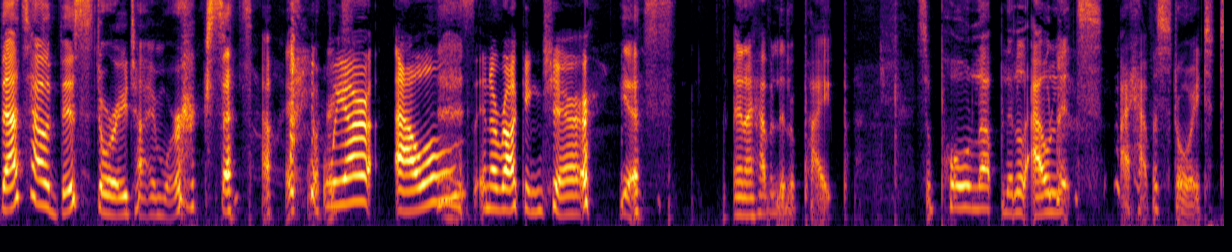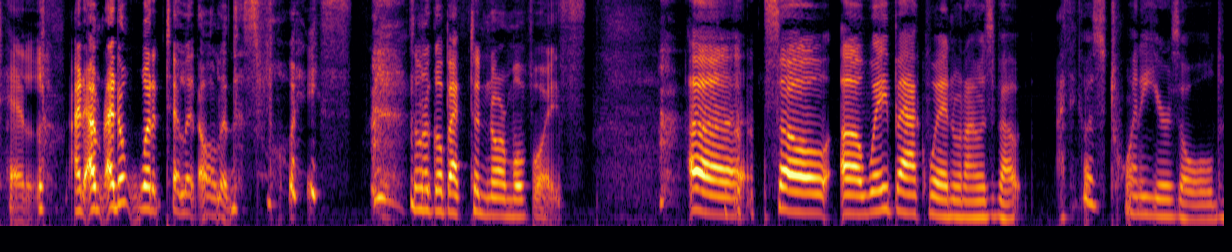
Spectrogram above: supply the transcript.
That's how this story time works. That's how it works. We are owls in a rocking chair. Yes. And I have a little pipe. So pull up, little owlets. I have a story to tell. I, I, I don't want to tell it all in this voice. So I'm going to go back to normal voice. Uh, so uh, way back when, when I was about, I think I was 20 years old.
